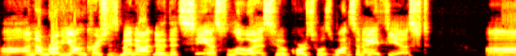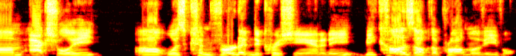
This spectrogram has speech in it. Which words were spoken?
Uh, a number of young christians may not know that cs lewis who of course was once an atheist um, actually uh, was converted to Christianity because of the problem of evil.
